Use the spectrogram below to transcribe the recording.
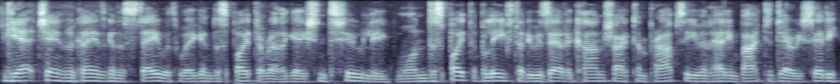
Yeah, James McLean's going to stay with Wigan despite the relegation to League One, despite the belief that he was out of contract and perhaps even heading back to Derry City.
